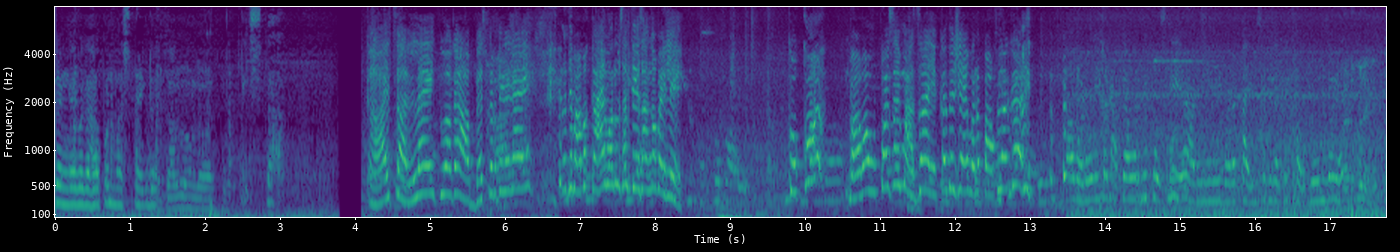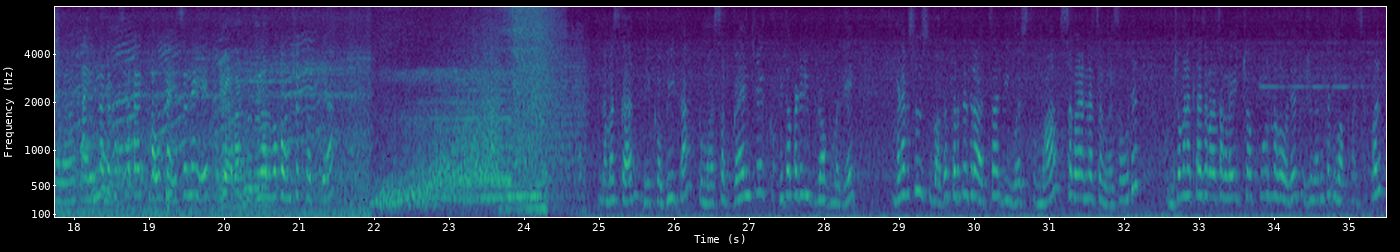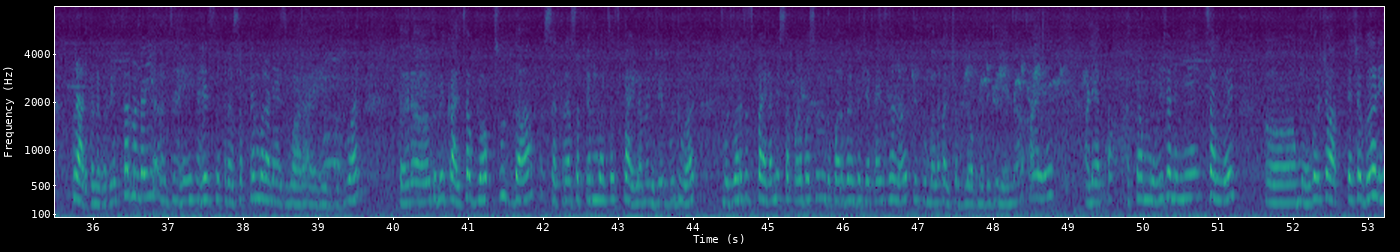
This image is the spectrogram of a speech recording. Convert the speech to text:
रंग आहे बघा हा पण मस्त आहे एकदम. पिस्ता काय चाललंय? तू काय अभ्यास करते का काय? तर ते बाबा काय चाल ते सांगा पहिले. कोको बाबा उपास आहे माझा. एकादशी आहे मला पाप लागल. वडवणीच्या नाक्यावर मी पोचली आहे आणि बरं ताईंसाठी काहीतरी खाऊ घेऊन जाऊया. तर ताईंना आता दुसरं काय खाऊ खायचं नाहीये. दुधी हलवा खाऊ शकतात त्या. नमस्कार मी कविता. तुम्हा सगळ्यांचे कविता पाटील ब्लॉगमध्ये मनापासून स्वागत करते. तर आजचा दिवस तुम्हा सगळ्यांना चांगला जाऊ देत. तुमच्या मनातल्या सगळ्या चांगल्या इच्छा पूर्ण होऊ देत. तुझी गणपती बाप्पाचं पण प्रार्थना करते. तर मंडळी आज आहे आहे सतरा सप्टेंबर आणि आज वार आहे बुधवार. तर तुम्ही कालचा ब्लॉगसुद्धा सतरा सप्टेंबरचाच पाहिला. म्हणजे बुधवार. बुधवारचाच पाहिला. मी सकाळपासून दुपारपर्यंत जे काही झालं ते तुम्हाला कालच्या ब्लॉगमध्ये दिलेलं आहे. आणि आता आता मोहिश आणि मी चाललो आहे मोगरच्या आत्याच्या घरी.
